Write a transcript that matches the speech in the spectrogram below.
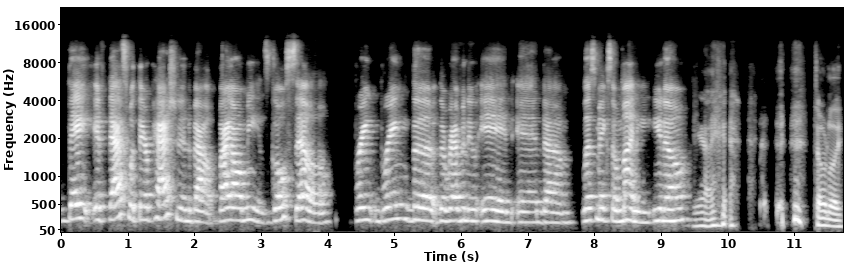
they, if that's what they're passionate about, by all means, go sell, bring, bring the, the revenue in and um, let's make some money, you know? Yeah, totally.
